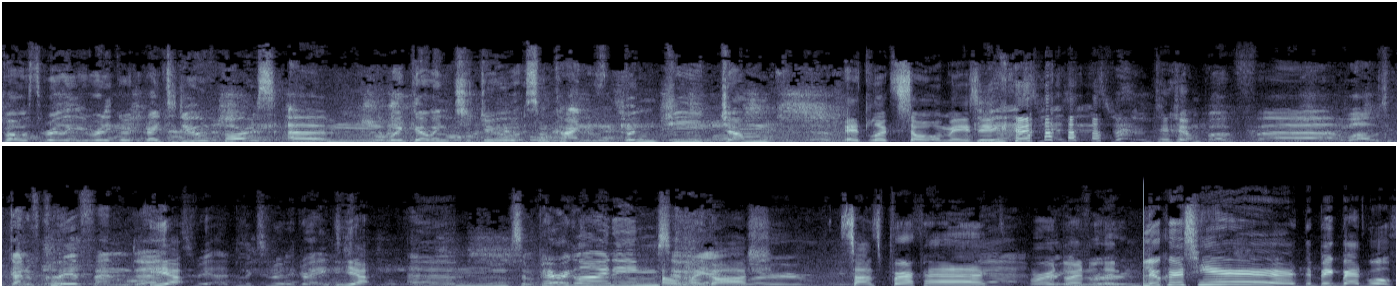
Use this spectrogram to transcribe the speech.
both really really great, great to do, of course. Um, we're going to do some kind of bungee jump. It looked so amazing. Yes, yes, yes. We're going to jump off uh, well some kind of cliff and uh, Yeah. re- it looks really great. yeah. Um, some paragliding. So Oh my yeah, gosh. Sounds perfect Yeah, for we're in adrenaline. for- Look who's here! The big bad wolf.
